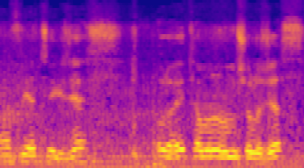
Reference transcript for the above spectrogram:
hafriyat çekeceğiz. Orayı tamamlamış olacağız.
